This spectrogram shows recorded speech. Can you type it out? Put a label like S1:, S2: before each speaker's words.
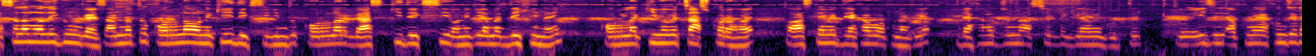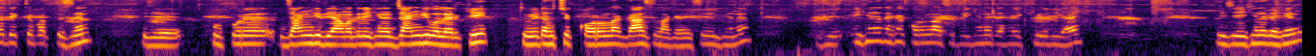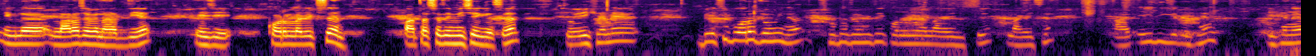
S1: আসসালামু আলাইকুম গাইস আমরা তো করলা অনেকেই দেখছি, কিন্তু করলার গাছ কি দেখছি অনেকেই আমরা দেখি নাই। করলা কীভাবে চাষ করা হয়? তো আজকে আমি দেখাবো আপনাকে। দেখানোর জন্য আসছি একটা গ্রামে ঘুরতে। তো এই যে আপনারা এখন যেটা দেখতে পাচ্তেছেন যে উপরে জাঙ্গি দিয়ে, আমাদের এখানে জাঙ্গি বলে আর কি, তো এটা হচ্ছে করলা গাছ লাগাইছে এইখানে। যে এইখানে দেখা করলা আছে, তো এইখানে দেখা একটু এরিয়ায় এই যে এইখানে দেখেন, এগুলা লাড়া যাবে না হাত দিয়ে। এই যে করলা দেখছেন? পাতার সাথে মিশে গেছে। তো এইখানে বেশি বড় জমি না, ছোট জমিতেই করলা লাগাই দিচ্ছে লাগাইছে। আর এই দিকে দেখেন, এখানে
